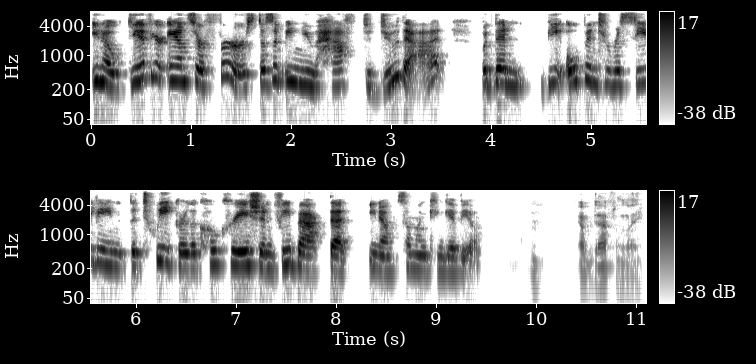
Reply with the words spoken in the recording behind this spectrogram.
you know, give your answer first doesn't mean you have to do that, but then be open to receiving the tweak or the co-creation feedback that, you know, someone can give you. Mm-hmm. Oh, definitely.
